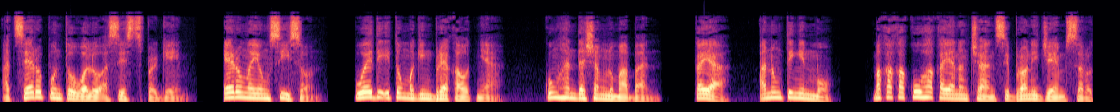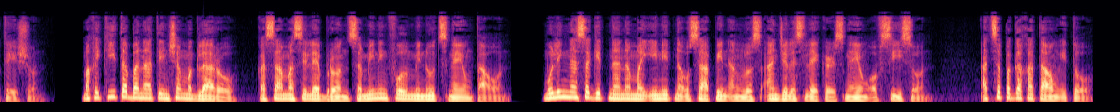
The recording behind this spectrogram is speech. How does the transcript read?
at 0.8 assists per game. Pero ngayong season, pwede itong maging breakout niya, kung handa siyang lumaban. Kaya, Anong tingin mo? Makakakuha kaya ng chance si Bronny James sa rotation? Makikita ba natin siyang maglaro, kasama si Lebron sa meaningful minutes ngayong taon? Muling nasa gitna na may init na usapin ang Los Angeles Lakers ngayong off-season. At sa pagkakataong ito,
